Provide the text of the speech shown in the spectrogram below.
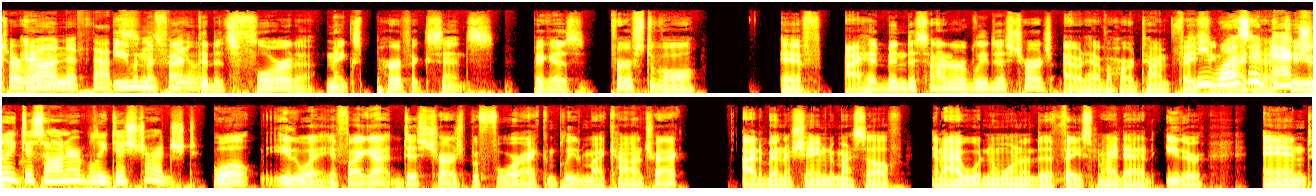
to And run if that's Even the fact feeling. that it's Florida makes perfect sense because first of all, if I had been dishonorably discharged, I would have a hard time facing He wasn't my dad actually too. dishonorably discharged. Well, either way, if I got discharged before I completed my contract, I'd have been ashamed of myself and I wouldn't have wanted to face my dad either. And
